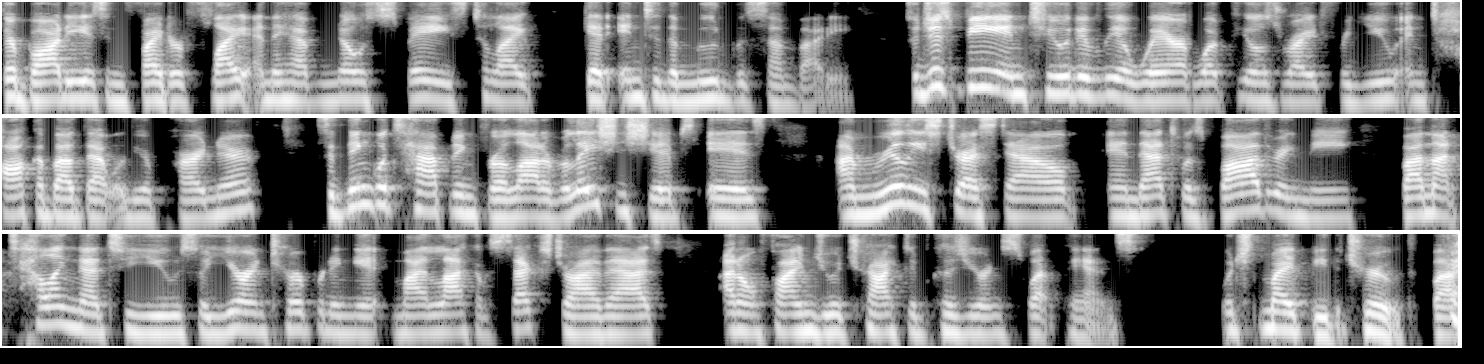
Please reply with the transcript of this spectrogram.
their body is in fight or flight and they have no space to like get into the mood with somebody. So just be intuitively aware of what feels right for you and talk about that with your partner. So I think what's happening for a lot of relationships is I'm really stressed out and that's what's bothering me, but I'm not telling that to you. So you're interpreting it, my lack of sex drive, as I don't find you attractive because you're in sweatpants, which might be the truth, but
